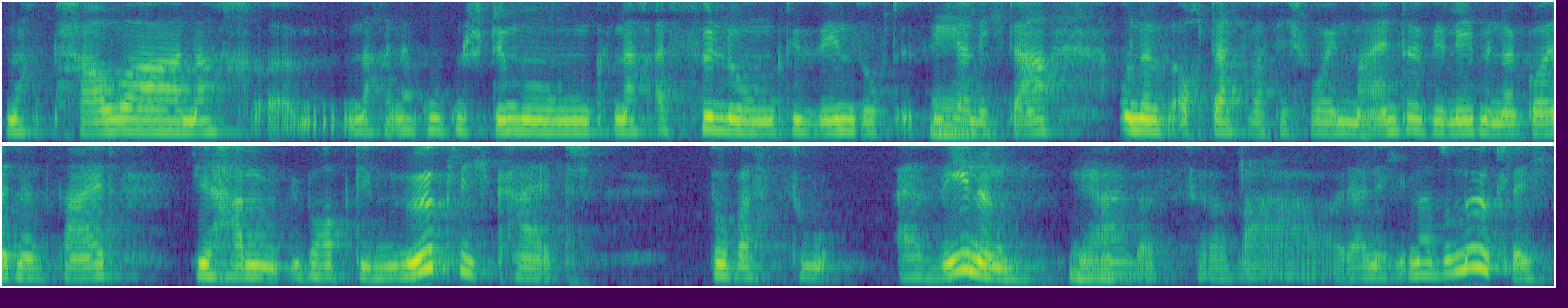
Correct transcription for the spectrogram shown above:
nach Power, nach, ähm, nach einer guten Stimmung, nach Erfüllung. Die Sehnsucht ist sicherlich ja. da. Und das ist auch das, was ich vorhin meinte. Wir leben in einer goldenen Zeit. Wir haben überhaupt die Möglichkeit, sowas zu ersehnen. Ja, ja das war ja nicht immer so möglich.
